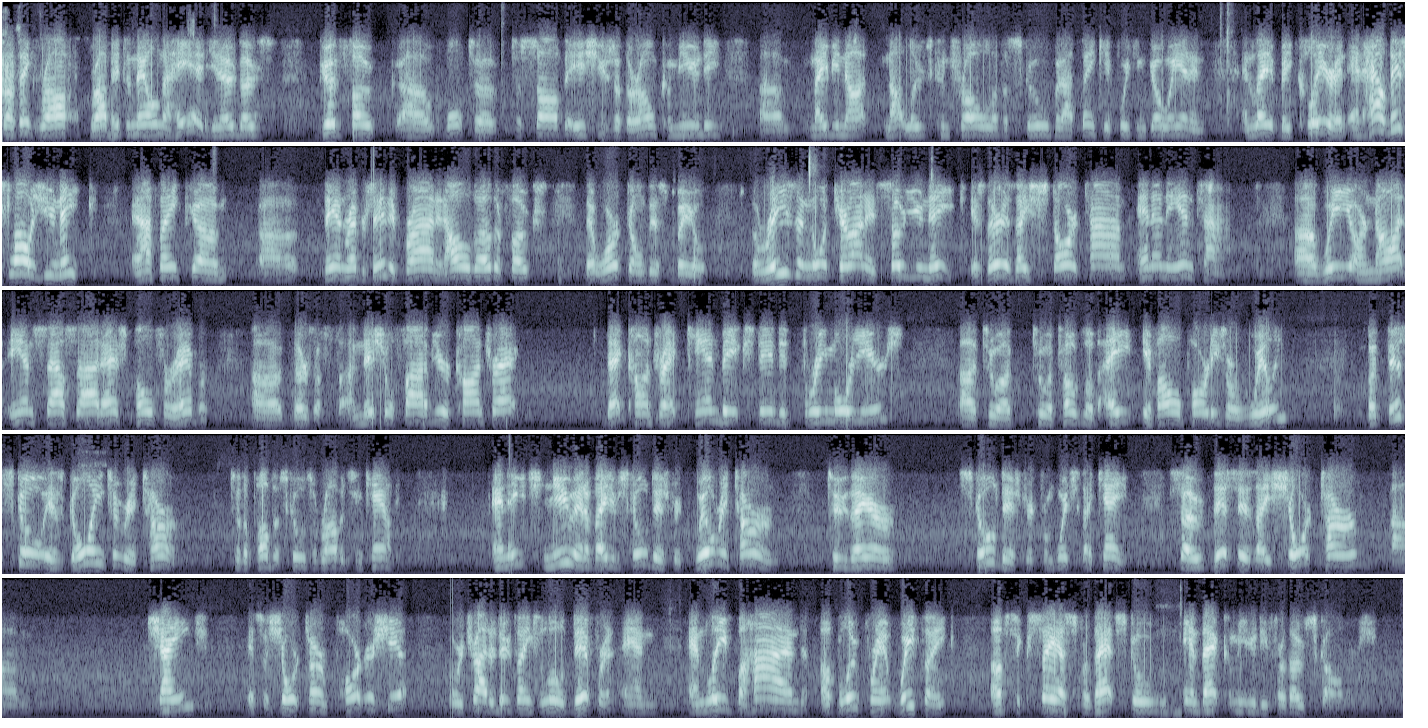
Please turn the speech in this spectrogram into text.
So I think Rob Rob hit the nail on the head. You know, those good folk uh, want to, to solve the issues of their own community. Um, maybe not not lose control of a school, but I think if we can go in and, and let it be clear and, and how this law is unique, and I think um, uh, then Representative Bryan and all the other folks that worked on this bill the reason North Carolina is so unique is there is a start time and an end time. Uh, we are not in Southside Ashpole forever. Uh, there's an initial five-year contract. That contract can be extended three more years uh, to a to a total of eight if all parties are willing. But this school is going to return to the public schools of Robeson County, and each new innovative school district will return to their school district from which they came. So this is a short-term um, change. It's a short-term partnership where we try to do things a little different and and leave behind a blueprint we think of success for that school in that community for those scholars.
